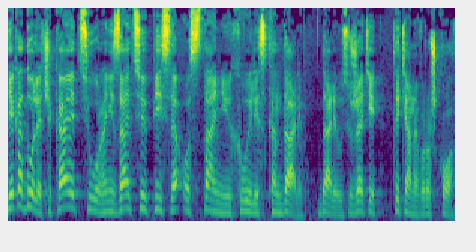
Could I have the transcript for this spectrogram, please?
Яка доля чекає цю організацію після останньої хвилі скандалів? Далі у сюжеті Тетяни Ворожко.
